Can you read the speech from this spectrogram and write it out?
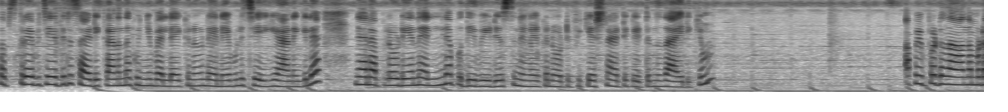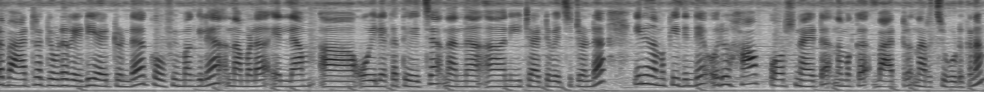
സബ്സ്ക്രൈബ് ചെയ്തിട്ട് സൈഡിൽ കാണുന്ന കുഞ്ഞു ബെല്ലൈക്കനും കൂടി എനേബിൾ ചെയ്യുകയാണെങ്കിൽ ഞാൻ അപ്ലോഡ് ചെയ്യുന്ന എല്ലാ പുതിയ വീഡിയോസും നിങ്ങൾക്ക് നോട്ടിഫിക്കേഷനായിട്ട് കിട്ടുന്നതായിരിക്കും. അപ്പോൾ ഇപ്പോൾ നമ്മുടെ ബാറ്ററൊക്കെ ഇവിടെ റെഡി ആയിട്ടുണ്ട്. കോഫി മഗിൽ നമ്മൾ എല്ലാം ഓയിലൊക്കെ തേച്ച് നന്ന നീറ്റായിട്ട് വെച്ചിട്ടുണ്ട്. ഇനി നമുക്ക് ഇതിന്റെ ഒരു ഹാഫ് പോർഷനായിട്ട് നമുക്ക് ബാറ്റർ നിറച്ച് കൊടുക്കണം.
